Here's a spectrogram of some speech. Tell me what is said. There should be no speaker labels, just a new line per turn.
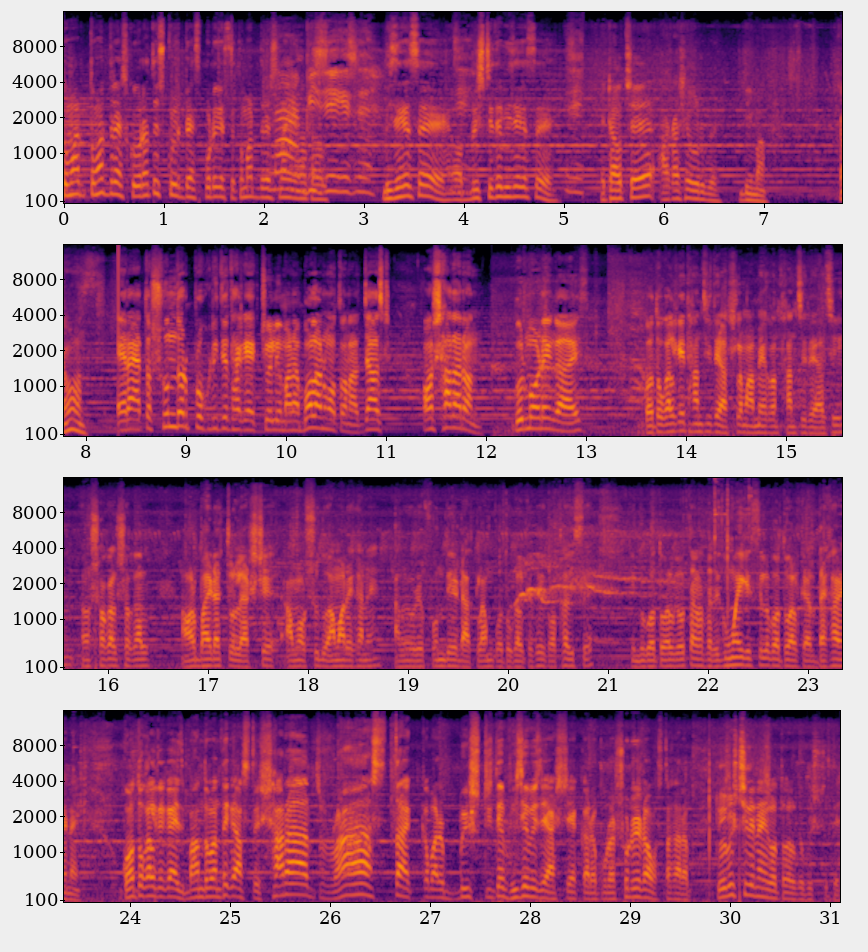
তোমার তোমার ড্রেস ওরা তো স্কুলের ড্রেস পরে গেছে তোমার ড্রেস নাই
ভিজে গেছে।
ভিজে গেছে? ও, বৃষ্টিতে ভিজে গেছে? এটা হচ্ছে আকাশে উড়বে বিমান কেমন? এরা এত সুন্দর প্রকৃতি থাকে অ্যাকচুয়ালি মানে বলার মতো না জাস্ট অসাধারণ। গুড মর্নিং গাইস গতকালকে থানচিতে আসলাম আমি এখন থানচিতে আছি। সকাল সকাল আমার ভাইটা চলে আসছে আমার শুধু আমার এখানে। আমি ওরে ফোন দিয়ে ডাকলাম গতকালকে থেকে কথা হয়েছে কিন্তু গতকালকে ও তাড়াতাড়ি ঘুমাই গেছিল গতকালকে আর দেখা হয় নাই। গতকালকে গাইজ বান্ধবান থেকে আসতে সারা রাস্তা একেবারে বৃষ্টিতে ভিজে ভিজে আসছে একেবারে পুরো শরীরের অবস্থা খারাপ। তুই বৃষ্টিতে নাই গতকালকে বৃষ্টিতে?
